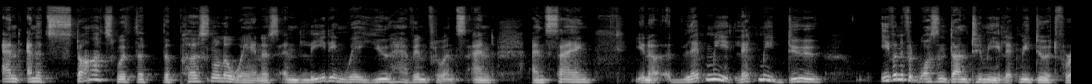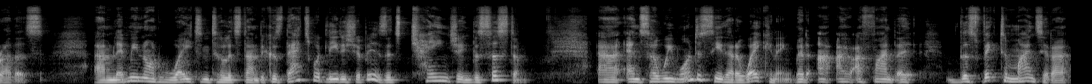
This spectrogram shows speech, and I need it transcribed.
And and it starts with the, the personal awareness and leading where you have influence and and saying, you know, let me let me do even if it wasn't done to me, let me do it for others. Um, let me not wait until it's done because that's what leadership is. It's changing the system. Uh, and so we want to see that awakening. But I, I find that this victim mindset, I,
